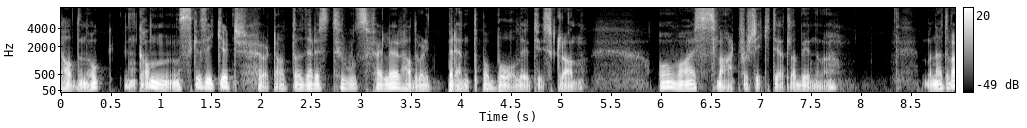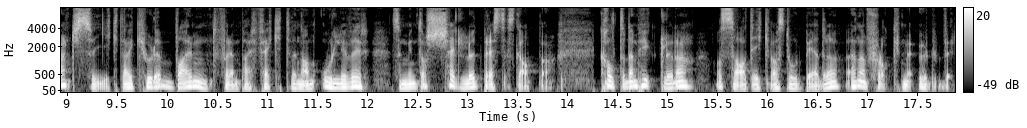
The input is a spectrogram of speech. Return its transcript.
De hadde nok ganske sikkert hørt at deres trosfeller hadde blitt brent på bålet i Tyskland, og var svært forsiktige til å begynne med men etter hvert så gikk det ei kule varmt for en perfekt ved navn Oliver, som begynte å skjelle ut presteskapet, kalte dem hyklere og sa at de ikke var stort bedre enn en flokk med ulver.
